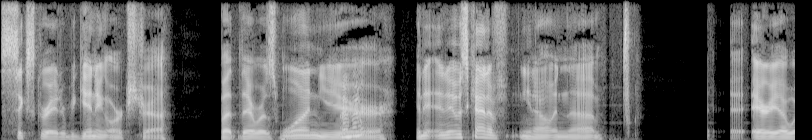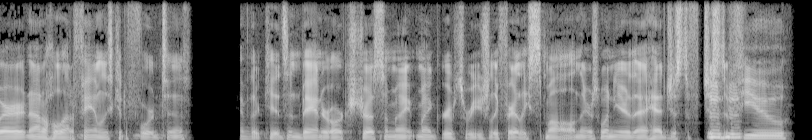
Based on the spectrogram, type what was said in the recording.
sixth grade or beginning orchestra, but there was one year, and, it, and it was kind of you know in the area where not a whole lot of families could afford to have their kids in band or orchestra. So my my groups were usually fairly small. And there was one year that I had just a, just a Mhm. few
